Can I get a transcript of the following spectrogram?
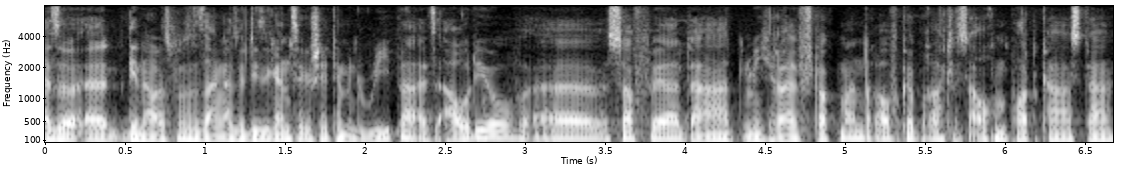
Also äh, genau, das muss man sagen. Also diese ganze Geschichte mit Reaper als Audio-Software, äh, da hat mich Ralf Stockmann draufgebracht, ist auch ein Podcaster.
